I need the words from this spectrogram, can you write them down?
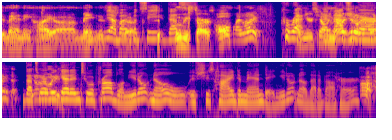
demanding high uh, maintenance Yeah, but uh, but see, movie stars all my life. correct. And you're telling me, oh, that's you don't know where anything. That's where we get into a problem. You don't know if she's high demanding. You don't know that about her. Oh,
